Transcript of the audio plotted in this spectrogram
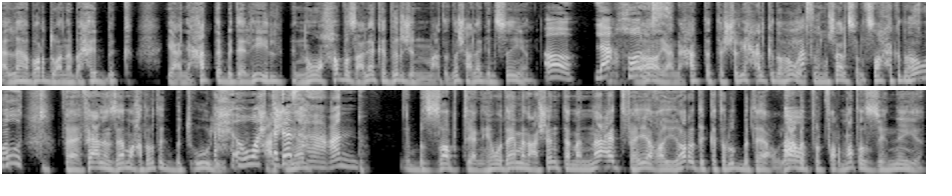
قال لها برضو أنا بحبك. يعني حتى بدليل إن هو حافظ عليها كفيرجن ما اعتداش عليها جنسيا. آه لا خالص. آه يعني حتى التشريح قال كده هو في. المسلسل صح كده هو ففعلا زي ما حضرتك بتقولي هو احتجزها عنده. بالظبط يعني هو دايما عشان تمنعت فهي غيرت الكتالوج بتاعه لعبت في الفرمطة الذهنية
